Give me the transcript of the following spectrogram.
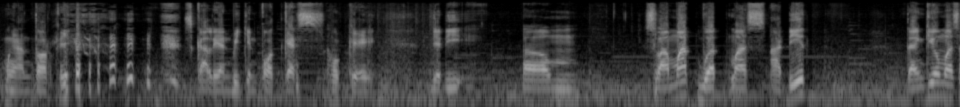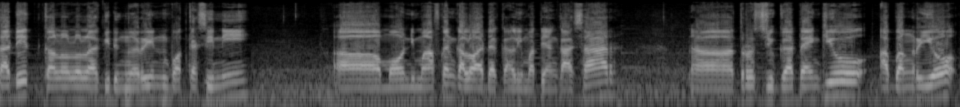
mengantor sekalian bikin podcast. Oke. Okay. Jadi um, selamat buat Mas Adit. Thank you Mas Adit kalau lo lagi dengerin podcast ini. Uh, mohon dimaafkan kalau ada kalimat yang kasar. Uh, terus juga thank you Abang Rio.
